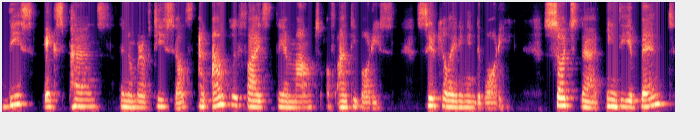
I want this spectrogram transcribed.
this expands the number of T cells and amplifies the amount of antibodies circulating in the body, such that in the event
